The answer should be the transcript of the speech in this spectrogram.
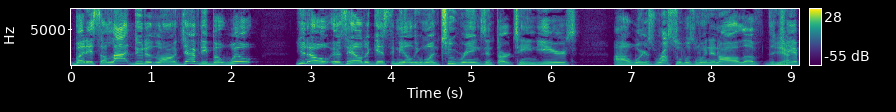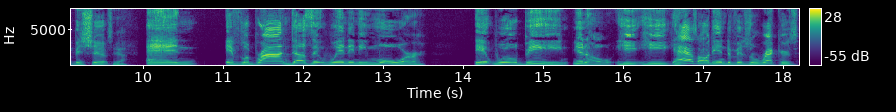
but it's a lot due to the longevity. But Wilt, you know, is held against him. He only won two rings in 13 years, uh, whereas Russell was winning all of the yeah. championships. Yeah. And if LeBron doesn't win anymore, it will be, you know, he he has all the individual records,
